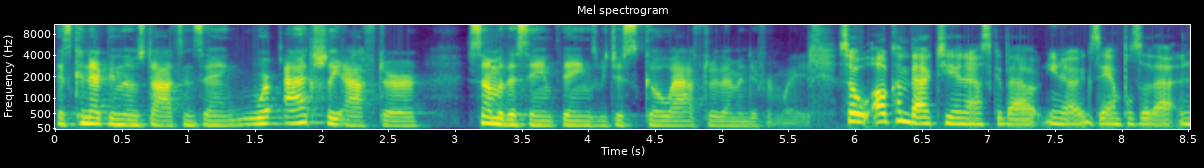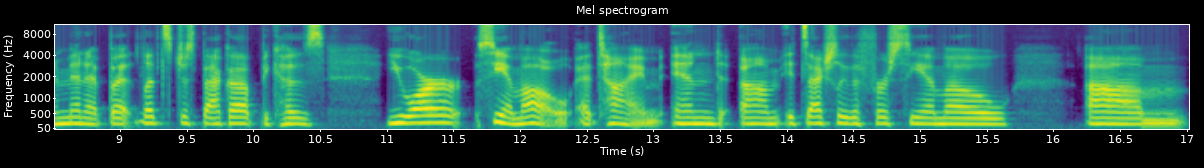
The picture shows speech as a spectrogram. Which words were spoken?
is connecting those dots and saying we're actually after some of the same things. We just go after them in different ways. So I'll come back to you and ask about you know examples of that in a minute. But let's just back up because you are CMO at Time, and um, it's actually the first CMO. Um,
